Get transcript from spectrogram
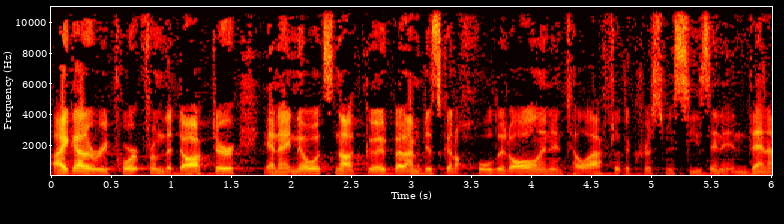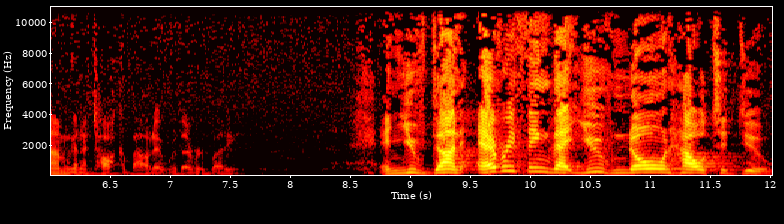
I got a report from the doctor, and I know it's not good, but I'm just going to hold it all in until after the Christmas season, and then I'm going to talk about it with everybody. And you've done everything that you've known how to do.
